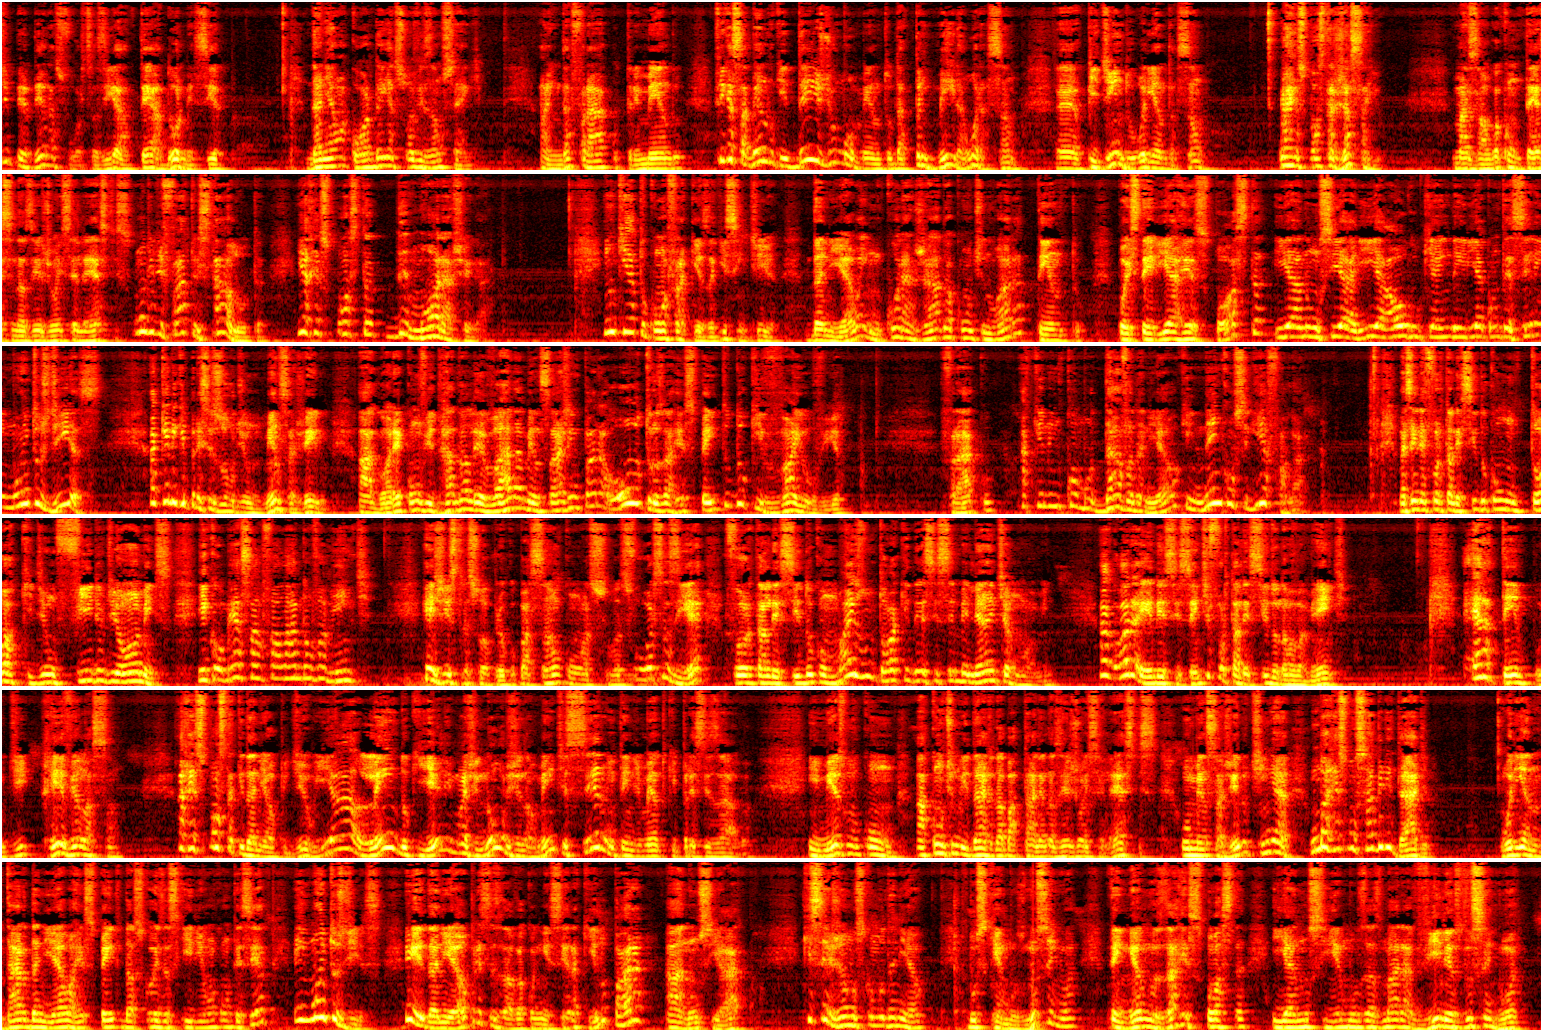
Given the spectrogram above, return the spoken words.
De perder as forças e até adormecer, Daniel acorda e a sua visão segue. Ainda fraco, tremendo, fica sabendo que desde o momento da primeira oração, eh, pedindo orientação, a resposta já saiu. Mas algo acontece nas regiões celestes, onde de fato está a luta, e a resposta demora a chegar. Inquieto com a fraqueza que sentia, Daniel é encorajado a continuar atento, pois teria a resposta e anunciaria algo que ainda iria acontecer em muitos dias. Aquele que precisou de um mensageiro agora é convidado a levar a mensagem para outros a respeito do que vai ouvir. Fraco, aquilo incomodava Daniel, que nem conseguia falar. Mas ele é fortalecido com um toque de um filho de homens e começa a falar novamente registra sua preocupação com as suas forças e é fortalecido com mais um toque desse semelhante a um homem. Agora ele se sente fortalecido novamente. Era tempo de revelação. A resposta que Daniel pediu ia além do que ele imaginou originalmente ser o entendimento que precisava. E mesmo com a continuidade da batalha nas regiões celestes, o mensageiro tinha uma responsabilidade orientar Daniel a respeito das coisas que iriam acontecer em muitos dias. E Daniel precisava conhecer aquilo para anunciar. Que sejamos como Daniel. Busquemos no Senhor, tenhamos a resposta e anunciemos as maravilhas do Senhor.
